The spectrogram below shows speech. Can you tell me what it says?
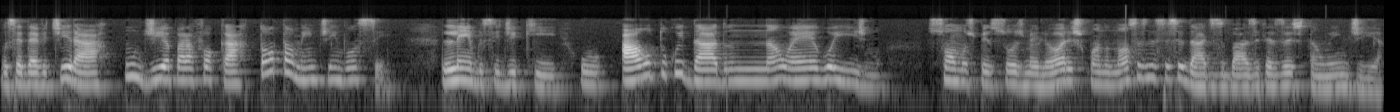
você deve tirar um dia para focar totalmente em você. Lembre-se de que o autocuidado não é egoísmo, Somos pessoas melhores quando nossas necessidades básicas estão em dia.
